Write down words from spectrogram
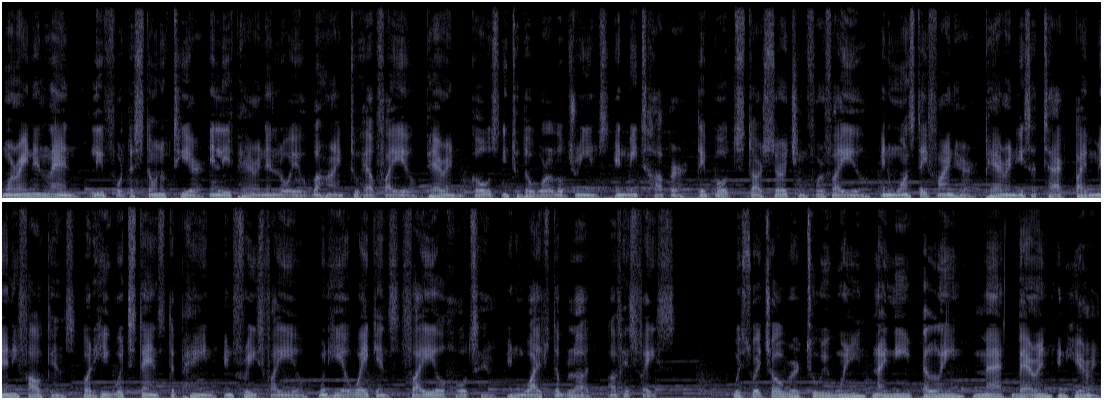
Moiraine and Lan leave for the Stone of Tear and leave Perrin and Loial behind to help Faile. Perrin goes into the world of dreams and meets Hopper. They both start searching for Faile and once they find her, Perrin is attacked by many falcons but he withstands the pain and frees Faile. When he awakens, Faile holds him and wipes the blood off his face. We switch over to Egwene, Nynaeve, Elayne, Mat, Verin, and Hurin.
